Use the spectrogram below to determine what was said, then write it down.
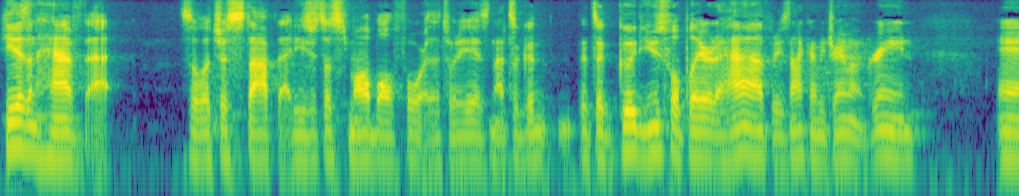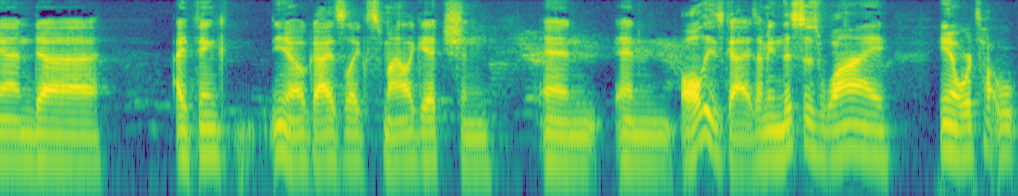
He doesn't have that. So let's just stop that. He's just a small ball four. That's what he is, and that's a good. It's a good, useful player to have, but he's not going to be Draymond Green. And uh, I think you know guys like Smailagic and and and all these guys. I mean, this is why you know we're talking.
